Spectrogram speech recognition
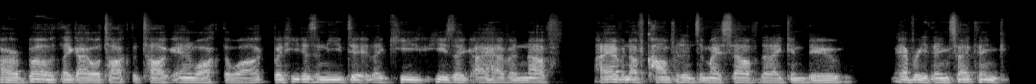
are both like, I will talk the talk and walk the walk, but he doesn't need to like he he's like, I have enough, I have enough confidence in myself that I can do everything. So I think.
